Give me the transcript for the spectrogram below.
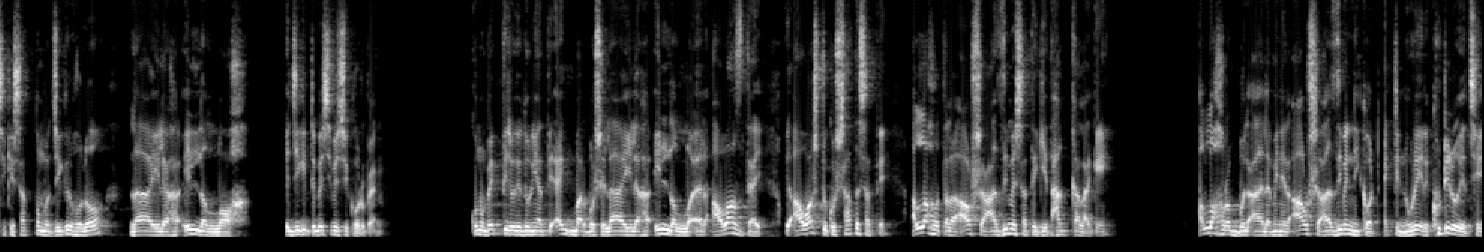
জিকির। সাত নম্বর জিকির হলো, লা ইলাহা ইল্লাল্লাহ। এই জিকিরটা বেশি বেশি করবেন। কোনো ব্যক্তি যদি দুনিয়াতে একবার বসে লা ইলাহা ইল্লাল্লাহ এর আওয়াজ দেয়, ওই আওয়াজটুকুর সাথে সাথে আল্লাহ তালার আরশে আজিমের সাথে গিয়ে ধাক্কা লাগে। আল্লাহ রব্বুল আলমিনের আরশে আজিমের নিকট একটি নূরের খুঁটি রয়েছে,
